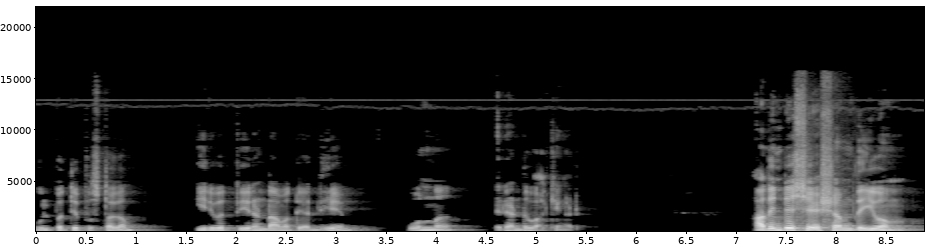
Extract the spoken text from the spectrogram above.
ഉൽപ്പത്തി പുസ്തകം ഇരുപത്തി രണ്ടാമത്തെ അധ്യായം ഒന്ന് രണ്ട് വാക്യങ്ങൾ. അതിന്റെ ശേഷം ദൈവം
